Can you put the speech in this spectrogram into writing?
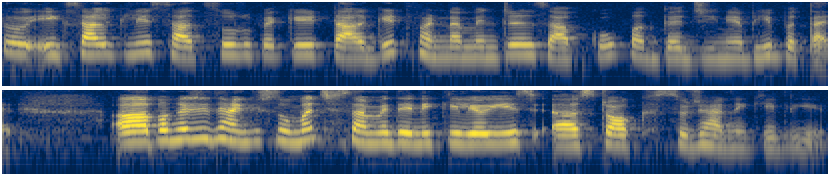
तो एक साल के लिए सात सौ रुपए के टारगेट फंडामेंटल्स आपको पंकज जी ने भी बताए। Pankaj ji thank you so much समय देने के लिए ये स्टॉक सुझाने के लिए।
